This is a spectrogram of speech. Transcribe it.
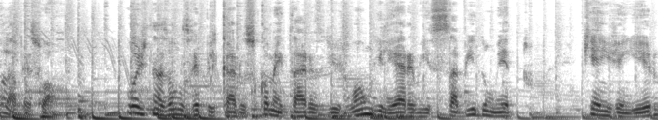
Olá pessoal. Hoje nós vamos replicar os comentários de João Guilherme Sabido Meto, que é engenheiro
